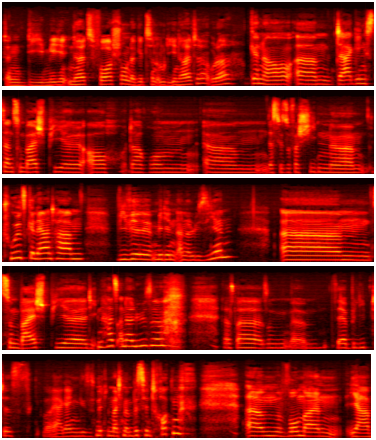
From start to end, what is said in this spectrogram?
Dann die Medieninhaltsforschung, da geht es dann um die Inhalte, oder? Genau, ähm, da ging es dann zum Beispiel auch darum, ähm, dass wir so verschiedene Tools gelernt haben, wie wir Medien analysieren. Ähm, zum Beispiel die Inhaltsanalyse. Das war so ein ähm, sehr beliebtes, ja, gängiges Mittel, manchmal ein bisschen trocken, ähm, wo man ja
